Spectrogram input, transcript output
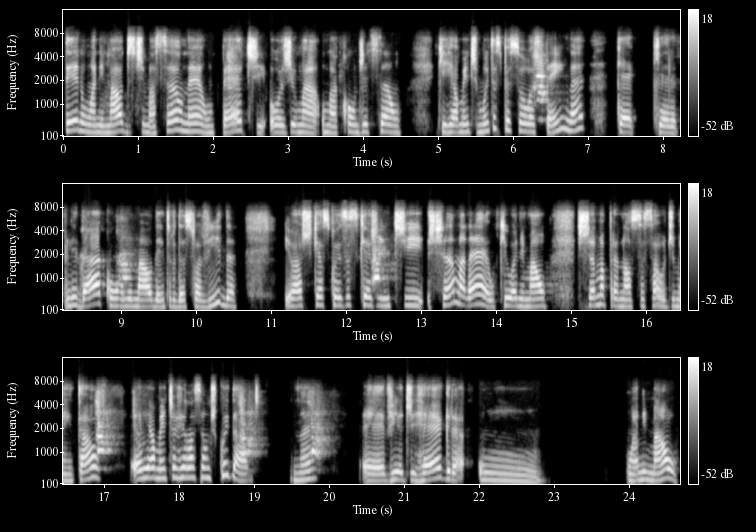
ter um animal de estimação, né, um pet, hoje uma, uma condição que realmente muitas pessoas têm, né, que é, que é lidar com o animal dentro da sua vida, eu acho que as coisas que a gente chama, né, o que o animal chama para nossa saúde mental é realmente a relação de cuidado, né? É, via de regra, um, um animal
